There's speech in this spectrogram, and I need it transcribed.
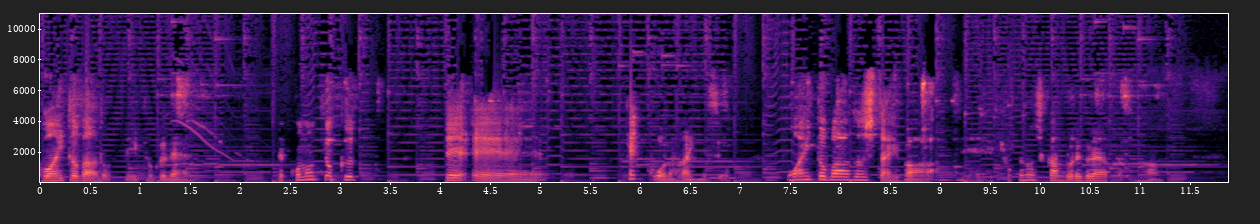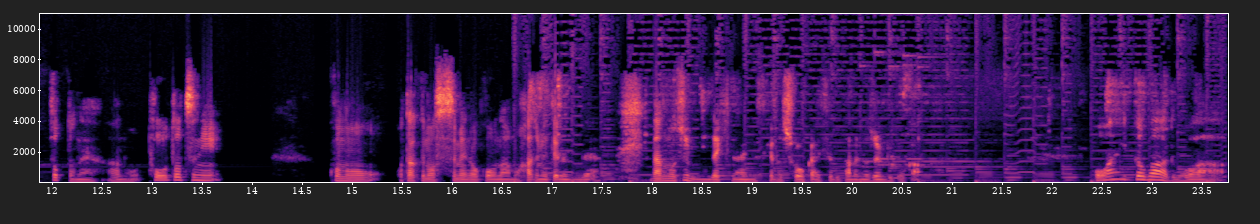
ホワイトバードっていう曲で、でこの曲って、えー、結構長いんですよ。ホワイトバード自体は、えー、曲の時間どれぐらいだったかなちょっとね、あの、唐突に、このオタクのおすすめのコーナーも始めてるんで、何の準備もできてないんですけど、紹介するための準備とか。ホワイトバードは、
